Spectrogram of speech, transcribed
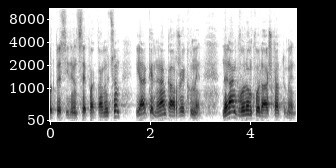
որպես իրենց սեփականություն, իհարկե նրանք արժեք ունեն։ Նրանք, որոնք որ աշխատում են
